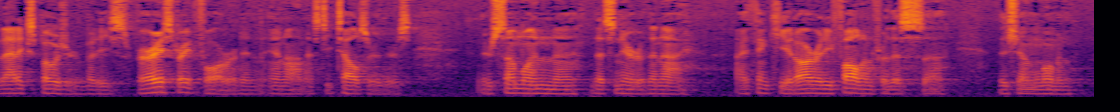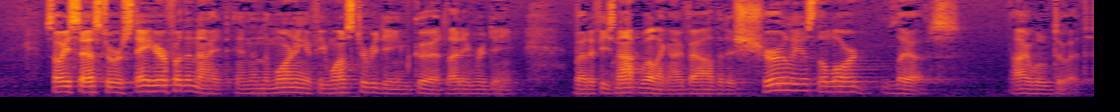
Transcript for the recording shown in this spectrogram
that exposure, but he's very straightforward and, and honest. He tells her there's, there's someone uh, that's nearer than I. I think he had already fallen for this, uh, this young woman. So he says to her, Stay here for the night, and in the morning, if he wants to redeem, good, let him redeem. But if he's not willing, I vow that as surely as the Lord lives, I will do it.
